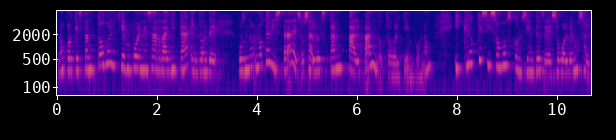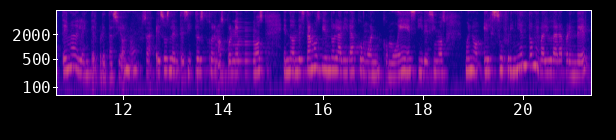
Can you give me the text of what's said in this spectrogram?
¿no? Porque están todo el tiempo en esa rayita en donde pues no, no te distraes, o sea, lo están palpando todo el tiempo, ¿no? Y creo que si somos conscientes de eso, volvemos al tema de la interpretación, ¿no? O sea, esos lentecitos que nos ponemos en donde estamos viendo la vida como, como es y decimos, bueno, el sufrimiento me va a ayudar a aprender,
